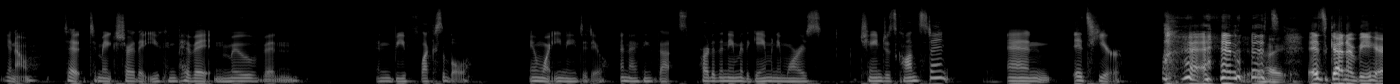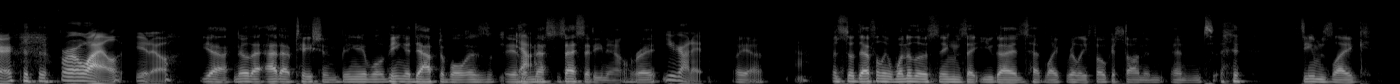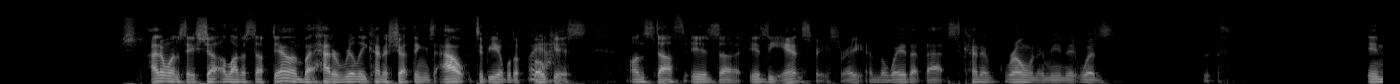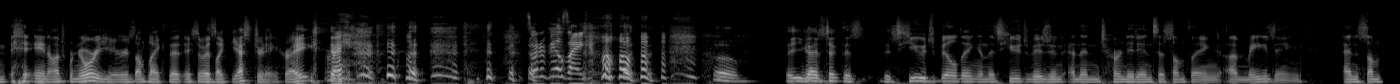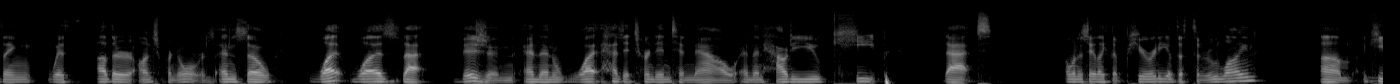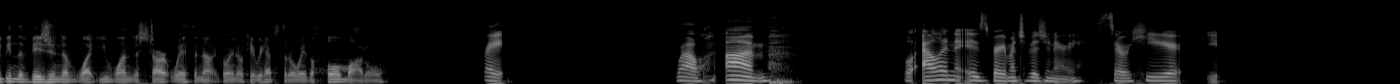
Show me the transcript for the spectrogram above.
you know, to to make sure that you can pivot and move and and be flexible in what you need to do. And I think that's part of the name of the game anymore is change is constant yeah. and it's here. and yeah, it's, right. it's gonna be here for a while, you know. Yeah, no, that adaptation, being able, being adaptable is is yeah. a necessity now, right? You got it. Oh yeah. Yeah. And so definitely one of those things that you guys have like really focused on and and seems like I don't want to say shut a lot of stuff down, but how to really kind of shut things out to be able to focus oh, yeah. on stuff is uh, is the ant space, right? And the way that that's kind of grown. I mean, it was in in entrepreneur years. I'm like that. It was like yesterday, right? Right. That's what it feels like. um, that you guys took this this huge building and this huge vision and then turned it into something amazing and something with other entrepreneurs. And so what was that vision and then what has it turned into now and then how do you keep that I want to say like the purity of the through line um, keeping the vision of what you wanted to start with and not going okay we have to throw away the whole model Right. Wow. Um well Alan is very much a visionary. So he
